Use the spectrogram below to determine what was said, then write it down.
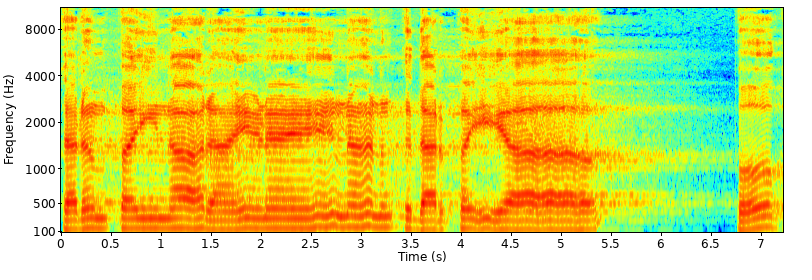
ਸਰਮ ਪਈ ਨਾਰਾਇਣ ਨਾਨਕ ਦਰ ਪਈਆ। ਭੋਗ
